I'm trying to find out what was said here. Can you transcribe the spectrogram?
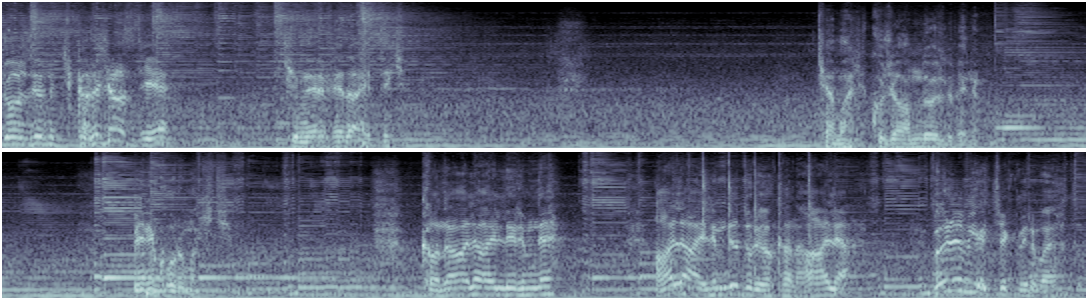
gözlerini çıkaracağız diye kimleri feda ettik? Kemal kucağımda öldü benim. Beni korumak için. Kanı hala ellerimde. Hala elimde duruyor kanı hala. Böyle mi geçecek benim hayatım?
